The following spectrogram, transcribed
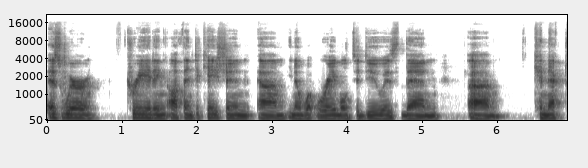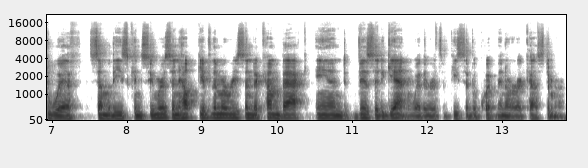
as we're creating authentication, um, you know, what we're able to do is then um, connect with some of these consumers and help give them a reason to come back and visit again, whether it's a piece of equipment or a customer.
